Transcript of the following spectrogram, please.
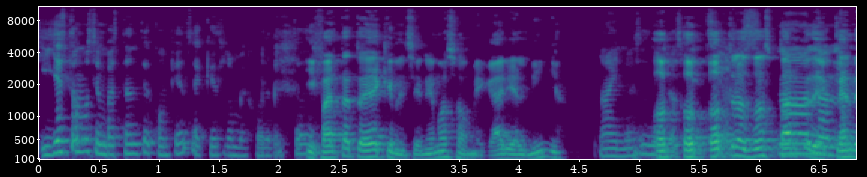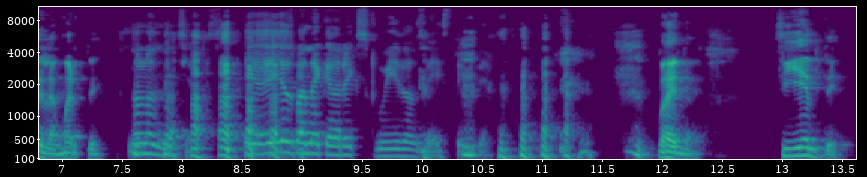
Y ya estamos en bastante confianza, que es lo mejor de todo. Y falta todavía que mencionemos a Omegar y al niño. Ay, no, otros dos partes del clan de la muerte. No los mencionas. Ellos van a quedar excluidos de este video. bueno, siguiente.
